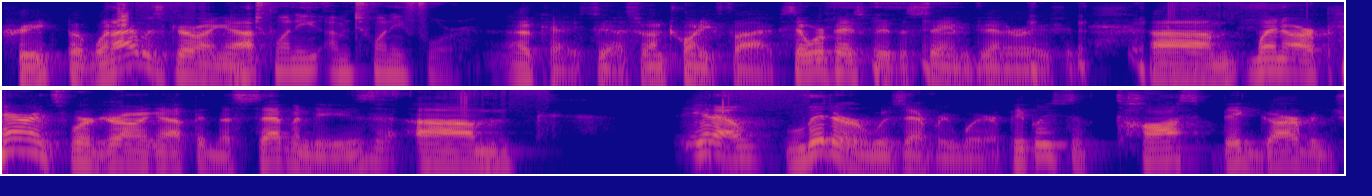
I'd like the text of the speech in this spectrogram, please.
Preet, but when I was growing up, I'm 20, I'm 24. Okay, so yeah, so I'm 25. So we're basically the same generation. Um, when our parents were growing up in the 70s, um, you know, litter was everywhere. People used to toss big garbage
